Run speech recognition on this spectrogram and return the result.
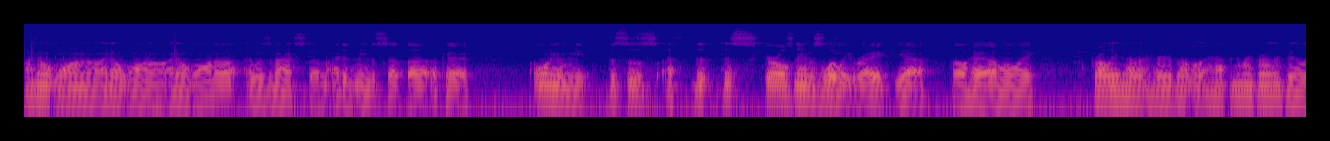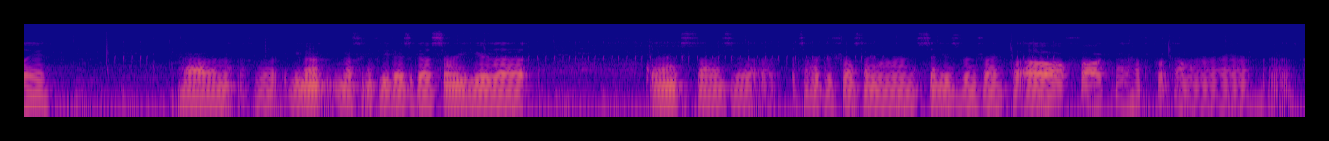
I don't wanna. I don't wanna. I don't wanna. It was an accident. I didn't mean to set that. Okay. I want to go meet. This is. I, th this girl's name is Lily, right? Yeah. Oh, hey, I'm Lily. Probably haven't heard about what happened to my brother Billy. Haven't. He went missing a few days ago. Sorry to hear that. Thanks. Uh, it's hard to trust anyone. Cindy's been trying to put. Oh fuck! I'm gonna have to put gum in her hair. Anyways.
